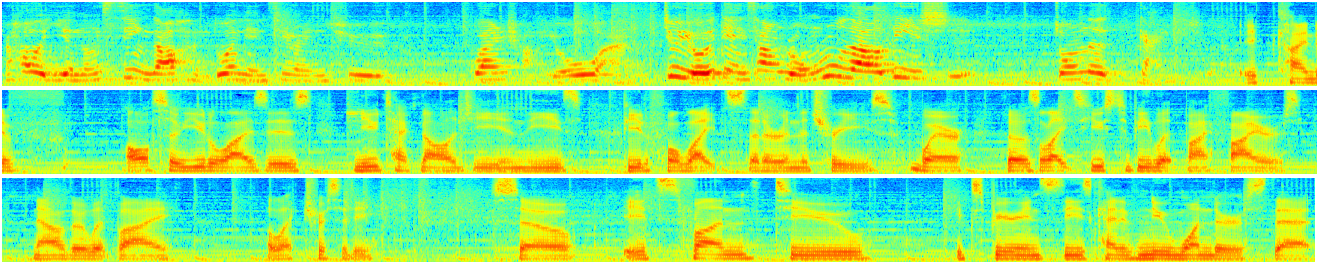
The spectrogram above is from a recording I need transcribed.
然后也能吸引到很多年轻人去观赏游玩，就有一点像融入到历史中的感觉。It kind of also utilizes new technology in these beautiful lights that are in the trees, where those lights used to be lit by fires. Now they're lit by electricity. So it's fun to experience these kind of new wonders that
